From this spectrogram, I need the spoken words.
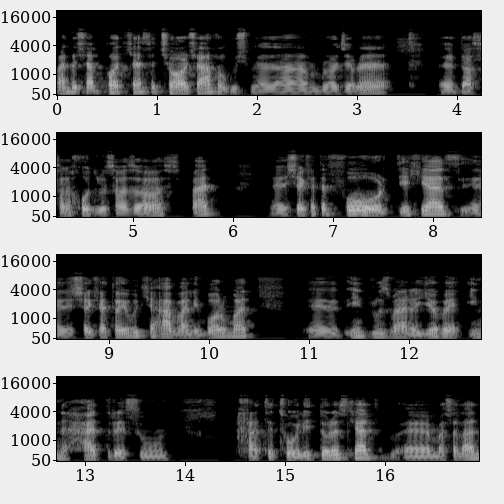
من داشتم پادکست چهارچرخ رو گوش می‌دادم راجع به داستان خودروسازاست بعد شرکت فورد یکی از شرکت هایی بود که اولین بار اومد این روزمرگی رو به این حد رسون خط تولید درست کرد. مثلا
